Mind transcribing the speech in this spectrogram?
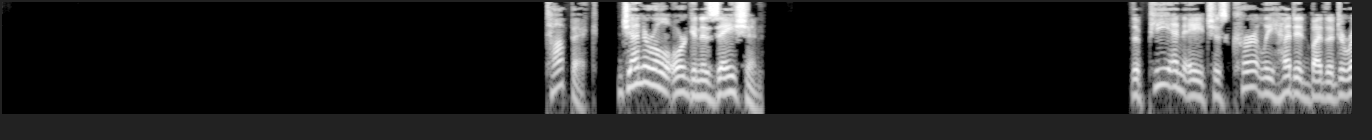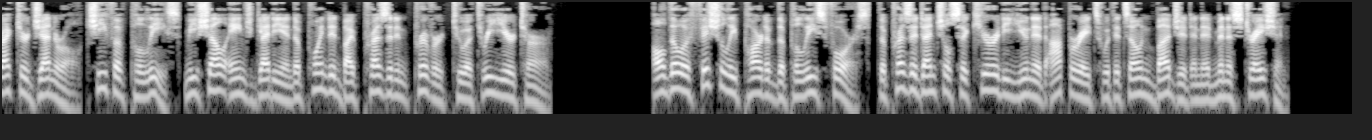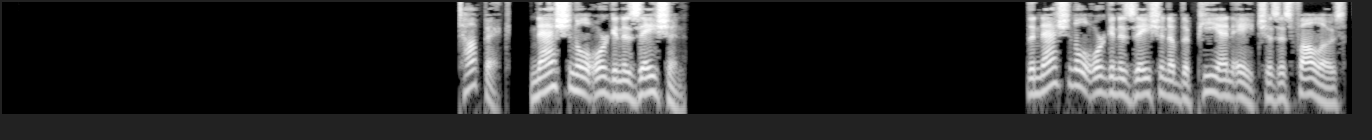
General organization The PNH is currently headed by the Director General Chief of Police Michel Ange Gédéon appointed by President Privert to a three-year term. Although officially part of the police force, the Presidential Security Unit operates with its own budget and administration. National organization The national organization of the PNH is as follows.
